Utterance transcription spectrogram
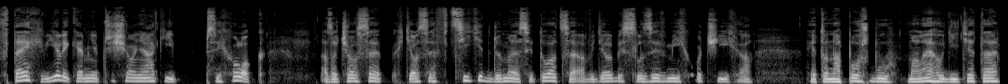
v té chvíli ke mně přišel nějaký psycholog a začal se, chtěl se vcítit do mé situace a viděl by slzy v mých očích a je to na pohřbu malého dítěte,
